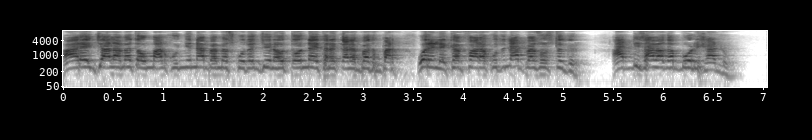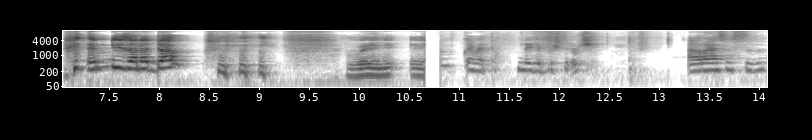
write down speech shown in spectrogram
አረ እጅ አላመጣውም አልኩኝና በመስኮት እጄን አውጣሁና የተነቀለበትን part ወደ ላይ ከፍ አደረኩትና በሶስት እግር አዲስ አበባ ገባሁልሻለሁ። እንዲህ ተነዳ። ወይኔ ቆይ መጣሁ እንዳይደብርሽ ትሎች ኧረ አያሳስብም።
